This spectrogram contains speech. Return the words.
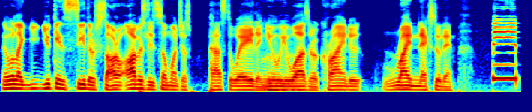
They were like, you, you can see their sorrow. Obviously, someone just passed away. They knew who he mm-hmm. was. They were crying, dude, right next to them. Beep,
